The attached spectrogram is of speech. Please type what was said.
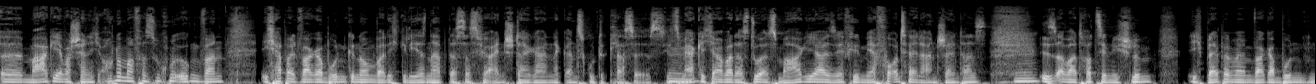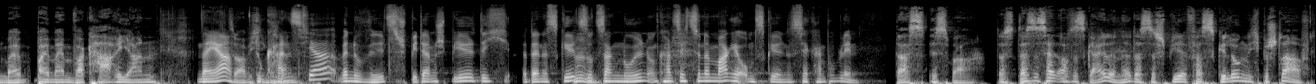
äh, Magier wahrscheinlich auch nochmal versuchen irgendwann. Ich habe halt Vagabund genommen, weil ich gelesen habe, dass das für Einsteiger eine ganz gute Klasse ist. Jetzt Mhm. merke ich aber, dass du als Magier sehr viel mehr Vorteile anscheinend hast. Mhm. Ist aber trotzdem nicht schlimm. Ich bleib bei meinem Vagabunden, bei, bei meinem Vakarian. Naja, So du kannst ja, wenn du willst, später im Spiel dich deine Skills Hm. sozusagen nullen und kannst dich zu einem Magier umskillen. Das ist ja kein Problem. Das ist wahr. Das, das ist halt auch das Geile, ne? dass das Spiel Verskillung nicht bestraft.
